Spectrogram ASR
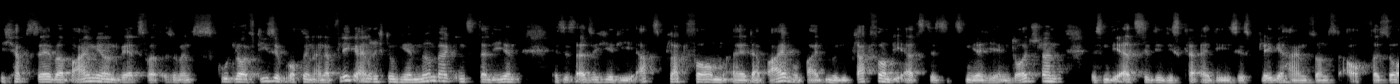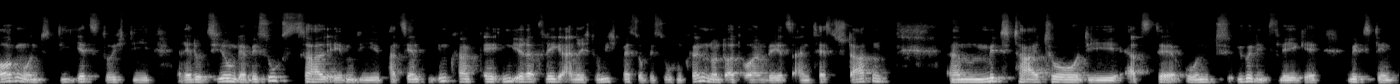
Ich habe es selber bei mir und werde zwar, also wenn es gut läuft, diese Woche in einer Pflegeeinrichtung hier in Nürnberg installieren. Es ist also hier die Erzplattform äh, dabei, wobei nur die Plattform, die Ärzte sitzen ja hier in Deutschland. Das sind die Ärzte, die dies, äh, dieses Pflegeheim sonst auch versorgen und die jetzt durch die Reduzierung der Besuchszahl eben die Patienten äh, in ihrer Pflegeeinrichtung nicht mehr so besuchen können. Und dort wollen wir jetzt einen Test starten mit Taito, die Ärzte und über die Pflege mit den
